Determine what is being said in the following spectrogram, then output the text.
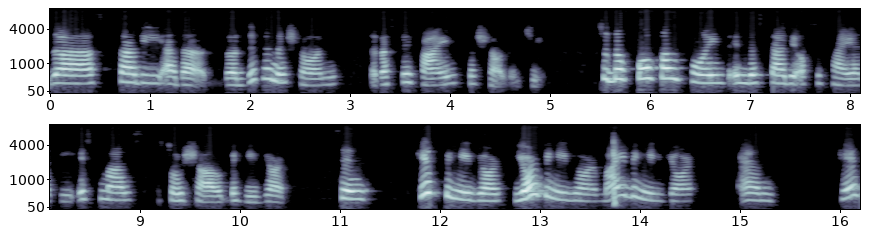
the study, uh, the, the definition that has defined sociology. So the focal point in the study of society is man's social behavior. Since his behavior, your behavior, my behavior, and his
